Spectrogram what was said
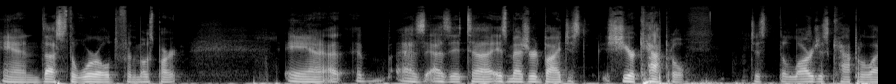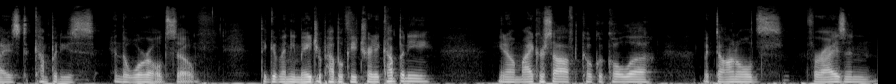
and thus the world for the most part. And uh, as as it uh, is measured by just sheer capital, just the largest capitalized companies in the world. So think of any major publicly traded company, you know, Microsoft, Coca-Cola, McDonald's, Verizon,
